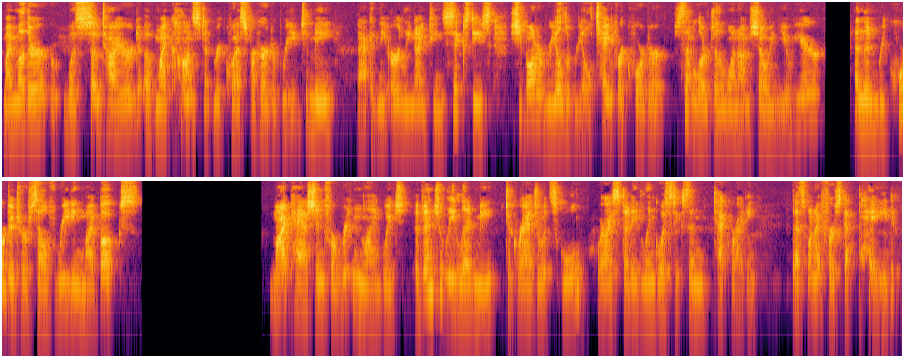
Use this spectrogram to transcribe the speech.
My mother was so tired of my constant requests for her to read to me back in the early 1960s, she bought a reel to reel tape recorder, similar to the one I'm showing you here, and then recorded herself reading my books. My passion for written language eventually led me to graduate school, where I studied linguistics and tech writing. That's when I first got paid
